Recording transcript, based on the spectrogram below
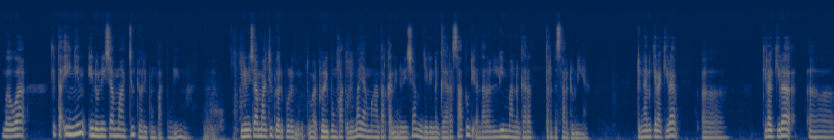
bahwa kita ingin Indonesia maju 2045. Indonesia maju 2045 yang mengantarkan Indonesia menjadi negara satu di antara lima negara terbesar dunia. Dengan kira-kira uh, kira-kira uh,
